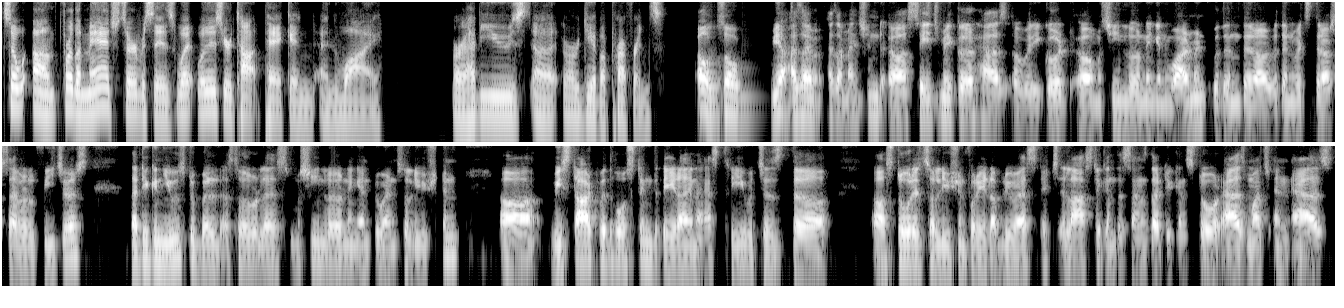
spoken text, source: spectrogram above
So um, for the managed services, what, what is your top pick and, and why? Or have you used, uh, or do you have a preference? Oh, so yeah, as I as I mentioned, uh, SageMaker has a very good uh, machine learning environment within there are within which there are several features that you can use to build a serverless machine learning end-to-end solution. Uh, we start with hosting the data in S3, which is the uh, storage solution for AWS. It's elastic in the sense that you can store as much and as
